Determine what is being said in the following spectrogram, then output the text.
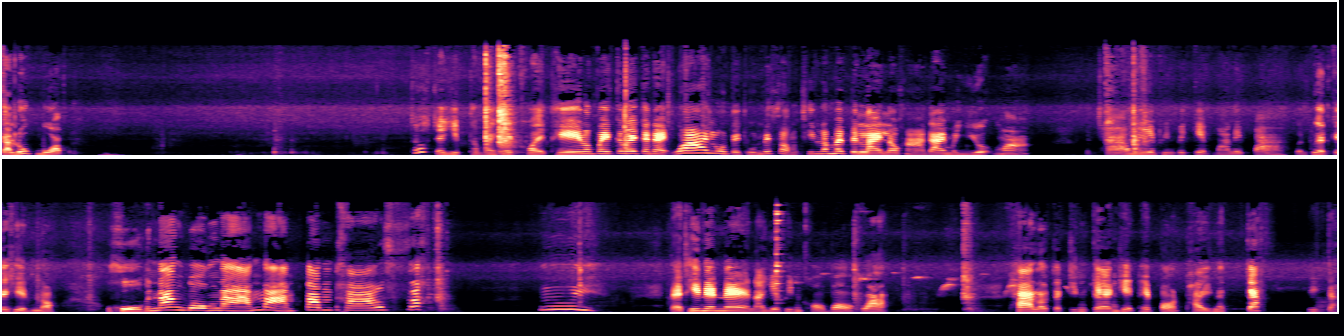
กับลูกบวบ เจะหยิบทำไมค่อยๆเทลงไปก็เลยก็ได้ว้ายลวนไปถุนไปสองชิ้นแล้วไม่เป็นไรเราหาได้มาเยอะมากเช้านี้ยายพินไปเก็บมาในป่า เพื่อนๆก็เห็นเนาะโอ้โหไปนั่งบงน้ำหนามตำเท้าซะอุ้ยแต่ที่แน่ๆนะยายพินขอบอกว่า ถ้าเราจะกินแกงเห็ดให้ปลอดภัยนะจ๊ะนี่จ้ะ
